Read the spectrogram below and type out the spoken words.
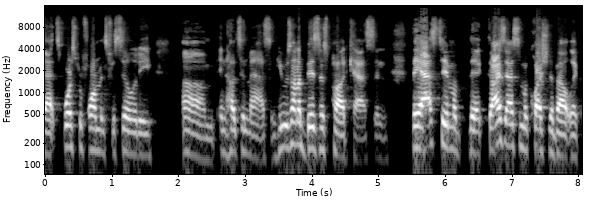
that sports performance facility um, in Hudson, Mass. And he was on a business podcast, and they asked him. The guys asked him a question about like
